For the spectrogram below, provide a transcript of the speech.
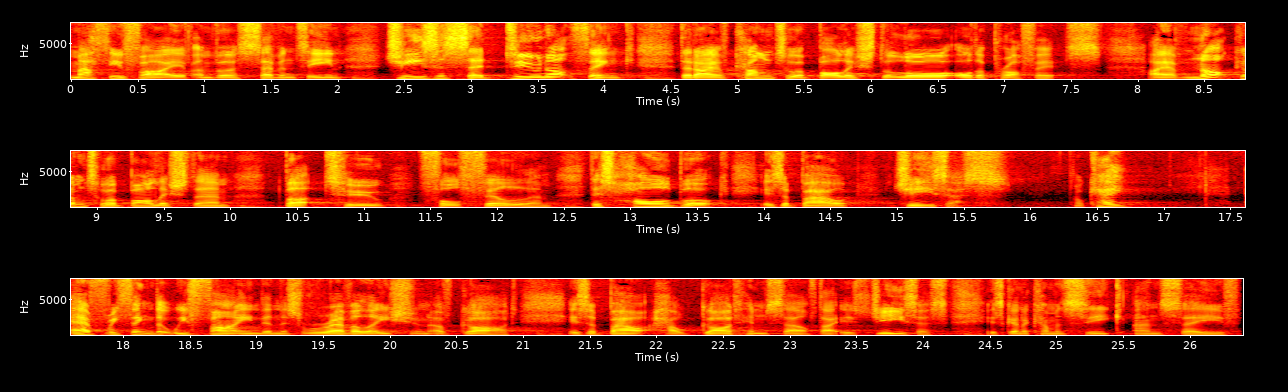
Matthew 5 and verse 17, Jesus said, Do not think that I have come to abolish the law or the prophets. I have not come to abolish them, but to fulfill them. This whole book is about Jesus. Okay? Everything that we find in this revelation of God is about how God Himself, that is Jesus, is going to come and seek and save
